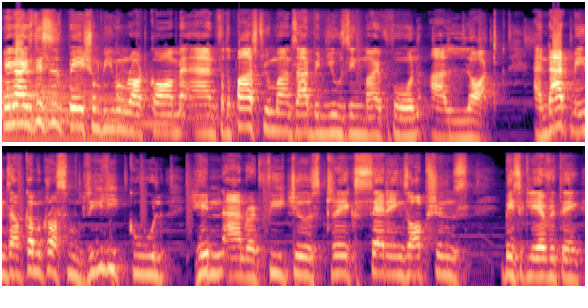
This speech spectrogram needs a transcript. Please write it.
Hey guys, this is Page from beebom.com and for the past few months I've been using my phone a lot. And that means I've come across some really cool hidden Android features, tricks, settings, options, basically everything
